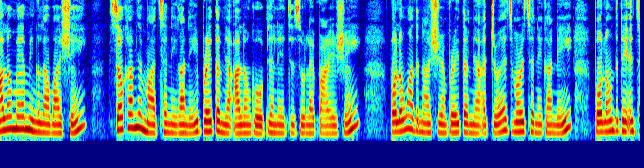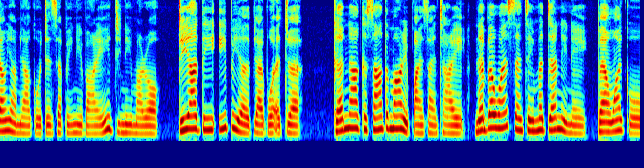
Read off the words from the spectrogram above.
အားလုံးပဲမင်္ဂလာပါရှင်။စောခမြန်မာ channel ကနေပရိသတ်များအားလုံးကိုပြန်လည်ကြိုဆိုလိုက်ပါရရှင်။ဘောလုံးဝဒနာရှင်ပရိသတ်များအတွက်ကျမတို့ channel ကနေဘောလုံးသတင်းအကြောင်းအရာများကိုတင်ဆက်ပေးနေပါတယ်။ဒီနေ့မှာတော့ DRT EPL ပြိုင်ပွဲအတွက်ဂန်နာကစားသမားတွေပိုင်ဆိုင်ထားတဲ့ number 1စံချိန်မှတ်တမ်းအနေနဲ့ဘန်ဝိုက်ကို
